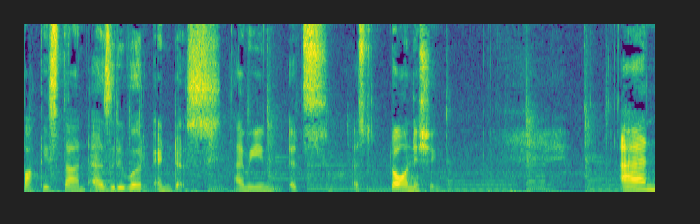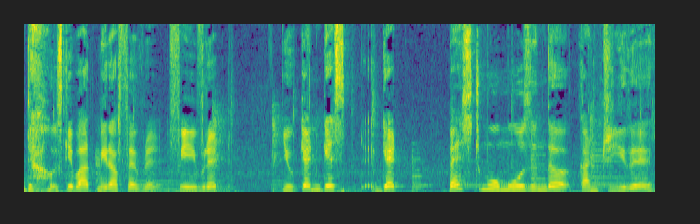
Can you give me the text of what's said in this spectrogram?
Pakistan as river Indus I mean it's astonishing and उसके बाद मेरा favourite favourite you can guest get best momos in the country there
